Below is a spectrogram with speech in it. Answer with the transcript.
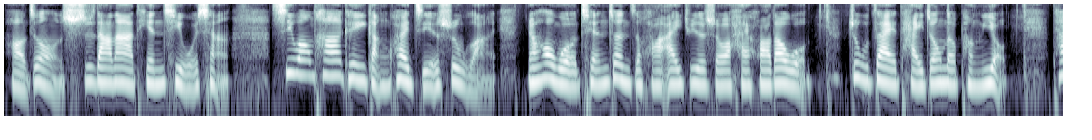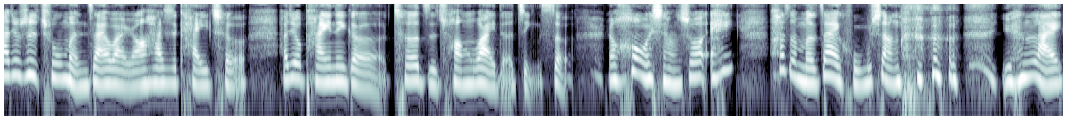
好，这种湿哒哒的天气，我想希望它可以赶快结束来。然后我前阵子滑 IG 的时候，还滑到我住在台中的朋友，他就是出门在外，然后他是开车，他就拍那个车子窗外的景色。然后我想说，哎。他怎么在湖上？原来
